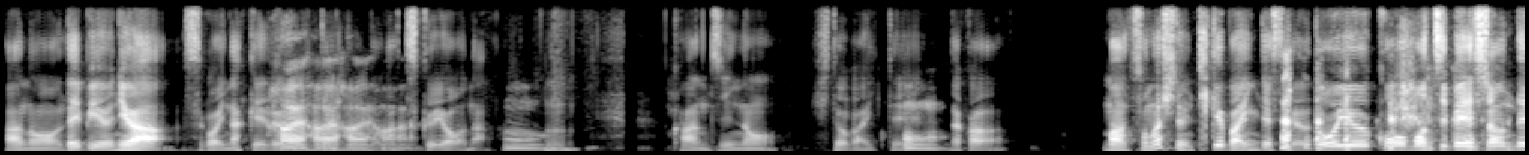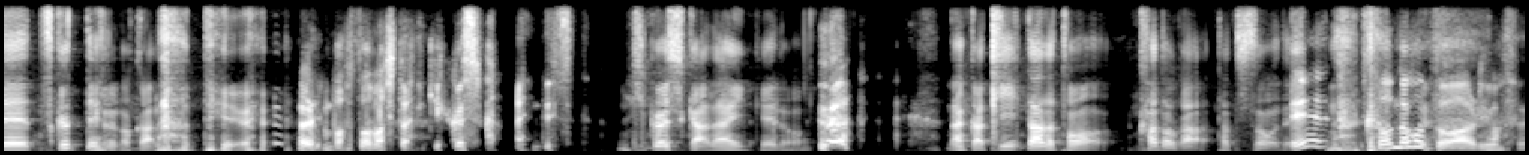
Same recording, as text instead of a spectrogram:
あのレビューにはすごい泣けるみたいなのがつくようなうん。うん感じの人がいて、うん。だからまあその人に聞けばいいんですけどどういうこうモチベーションで作ってるのかなっていう。それもその人に聞くしかないんです。聞くしかないけど。なんか聞いたらと角が立ちそうで。え、そんなことはあります？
